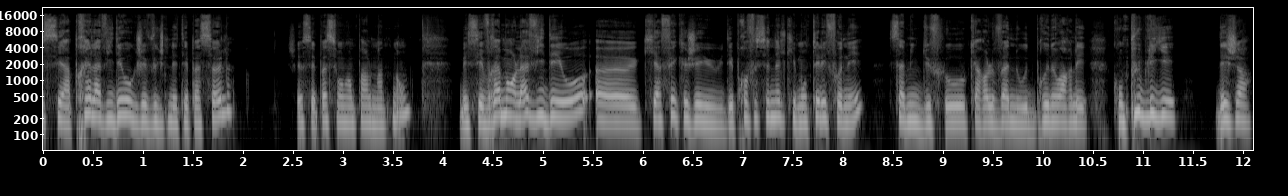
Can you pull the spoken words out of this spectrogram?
c'est après la vidéo que j'ai vu que je n'étais pas seule. Je ne sais pas si on en parle maintenant, mais c'est vraiment la vidéo qui a fait que j'ai eu des professionnels qui m'ont téléphoné, Samine Duflo, Carole Vanout, Bruno Harley, qui ont publié déjà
